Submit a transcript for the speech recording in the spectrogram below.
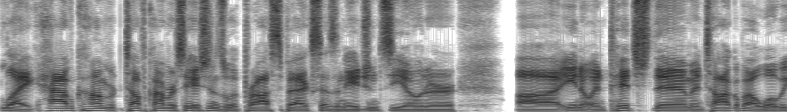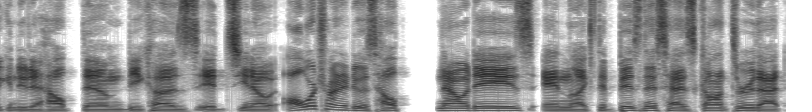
like have com- tough conversations with prospects as an agency owner, uh, you know, and pitch them and talk about what we can do to help them because it's you know all we're trying to do is help nowadays and like the business has gone through that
